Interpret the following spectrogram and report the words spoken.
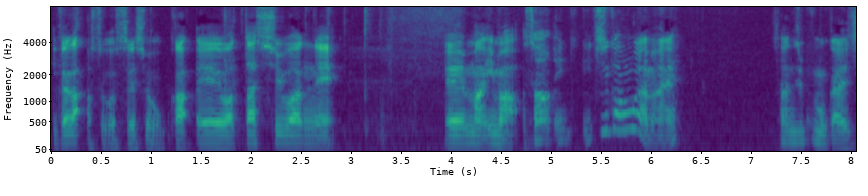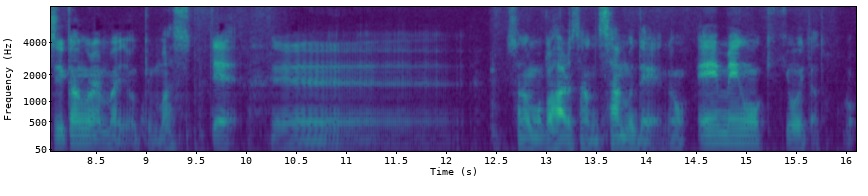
いかがお過ごしでしょうか？えー、私はね、えー、まあ今、1時間ぐらい前30分から1時間ぐらい前に起きまして、えー、佐野元春さんの「サムデー」の A 面を聞き終えたところ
